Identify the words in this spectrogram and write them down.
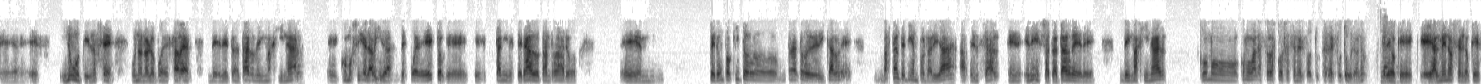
eh, es inútil, no sé, uno no lo puede saber, de, de tratar de imaginar eh, cómo sigue la vida después de esto que, que es tan inesperado, tan raro. Eh, pero un poquito trato de dedicarle bastante tiempo en realidad a pensar en, en eso, a tratar de, de, de imaginar cómo, cómo van a ser las cosas en el, en el futuro, ¿no? Claro. Creo que, que al menos en lo que es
